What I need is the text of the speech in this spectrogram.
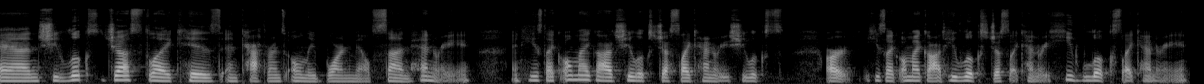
and she looks just like his and Catherine's only born male son, Henry. And he's like, Oh my God, she looks just like Henry. She looks, or he's like, Oh my God, he looks just like Henry. He looks like Henry.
